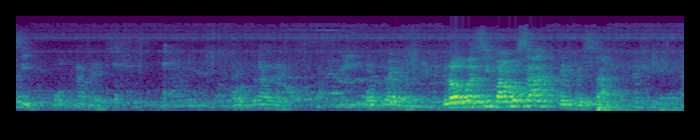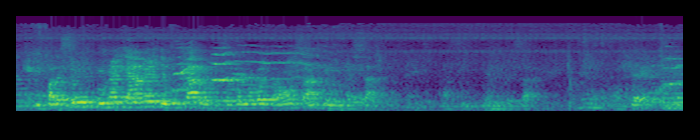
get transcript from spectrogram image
Así, otra vez, otra vez, otra vez. Y luego así vamos a empezar. Y parece un- una llave de un carro que está dando vuelta. Vamos a empezar. Así, empezar. ¿Ok?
